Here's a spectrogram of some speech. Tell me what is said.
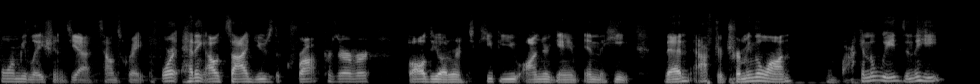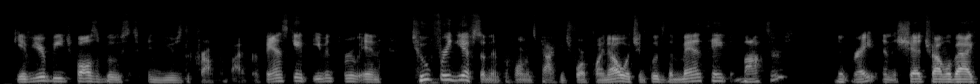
formulations. Yeah, sounds great. Before heading outside, use the crop preserver ball deodorant to keep you on your game in the heat. Then, after trimming the lawn and whacking the weeds in the heat, give your beach balls a boost and use the crop reviver. Manscaped even threw in two free gifts on their performance package 4.0, which includes the Manscaped boxers. They're great, and the Shed travel bag.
